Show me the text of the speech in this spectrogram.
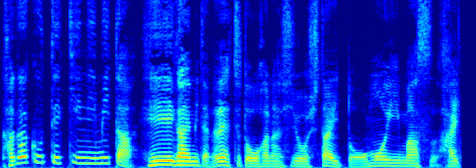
科学的に見た弊害みたいなね、ちょっとお話をしたいと思います。はい。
